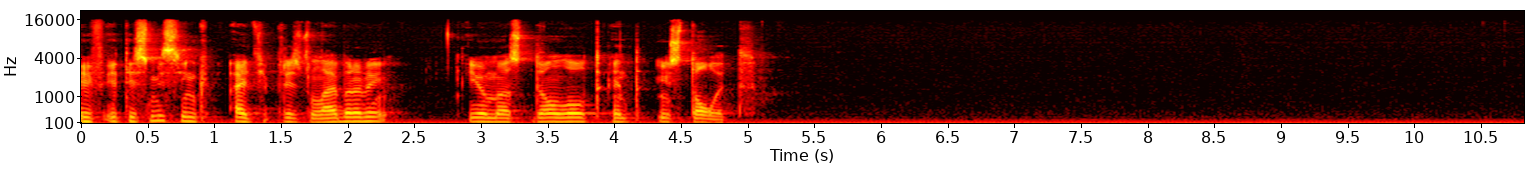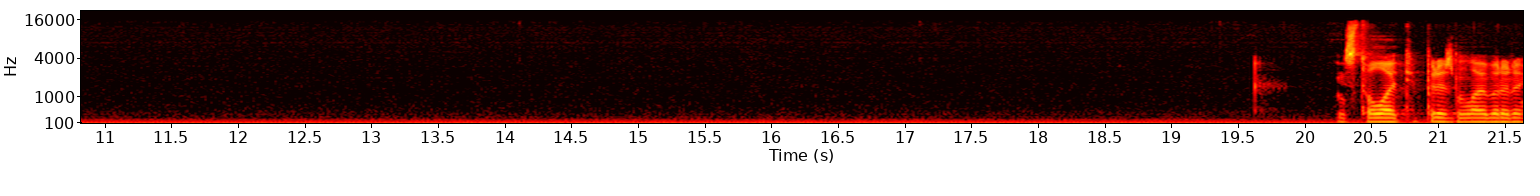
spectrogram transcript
If it is missing IT Prism library, you must download and install it. Install IT Prism library.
